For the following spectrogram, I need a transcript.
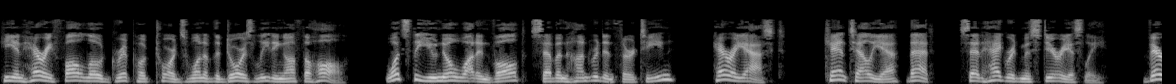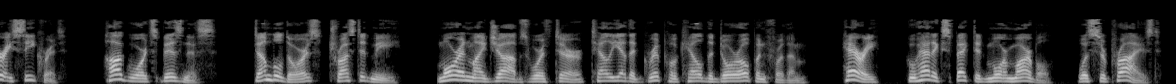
he and Harry followed Griphook towards one of the doors leading off the hall. What's the you-know-what in Vault 713? Harry asked. Can't tell ya, that, said Hagrid mysteriously. Very secret. Hogwarts business. Dumbledore's trusted me. More and my job's worth to tell ya that Griphook held the door open for them. Harry, who had expected more marble, was surprised.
